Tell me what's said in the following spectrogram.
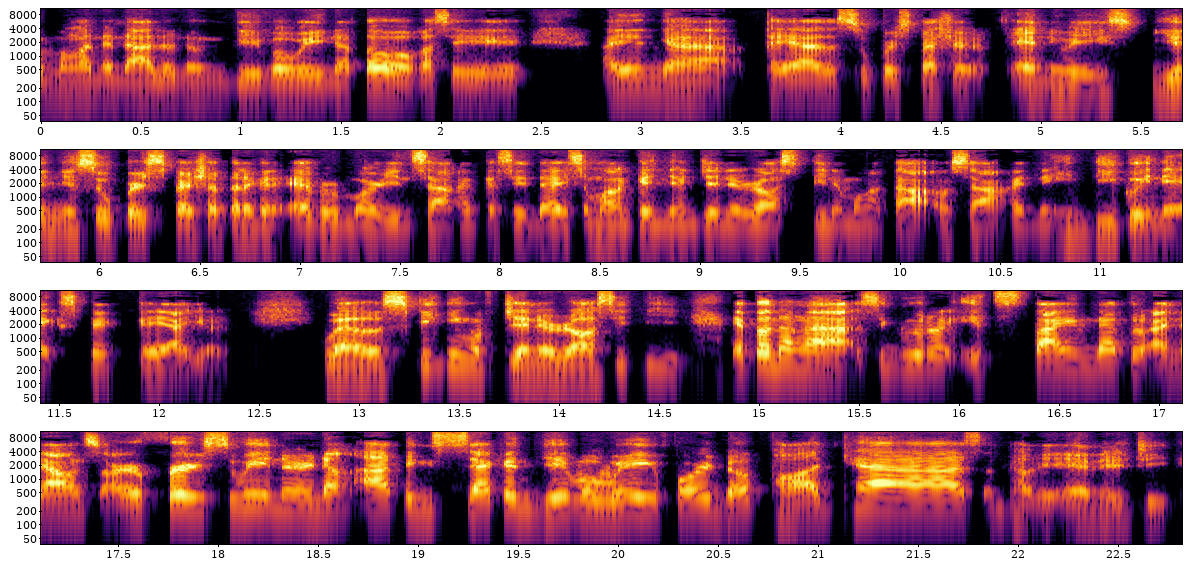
mga nanalo ng giveaway na to kasi ayun nga, kaya super special. Anyways, yun yung super special talaga ng Evermore yun sa akin kasi dahil sa mga ganyang generosity ng mga tao sa akin na hindi ko ine-expect. Kaya yun. Well, speaking of generosity, ito na nga, siguro it's time na to announce our first winner ng ating second giveaway for the podcast. Ang dami energy.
